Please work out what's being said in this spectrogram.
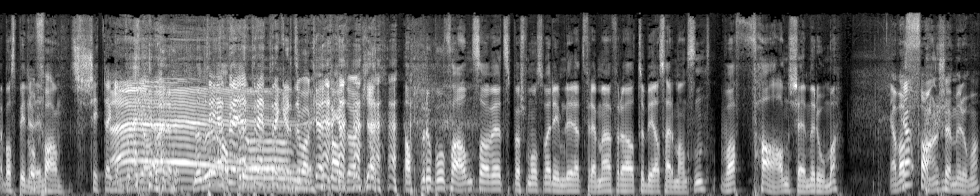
Jeg bare spiller inn. Å, faen. Shit, jeg glemte å si det. Jeg, jeg trekker det tilbake. Jeg trekker det tilbake. apropos faen, så har vi et spørsmål som er rimelig rett frem her, fra Tobias Hermansen. Hva faen skjer med Roma? Ja, hva faen skjer med Roma?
